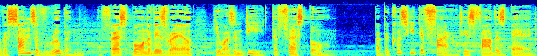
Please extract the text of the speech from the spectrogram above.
the sons of Reuben, the firstborn of Israel, he was indeed the firstborn. But because he defiled his father's bed,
